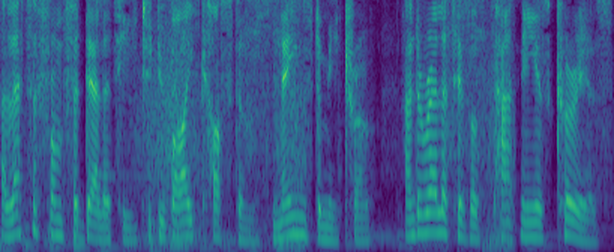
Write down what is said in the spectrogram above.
A letter from Fidelity to Dubai Customs names Dimitro and a relative of Pattni as couriers.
